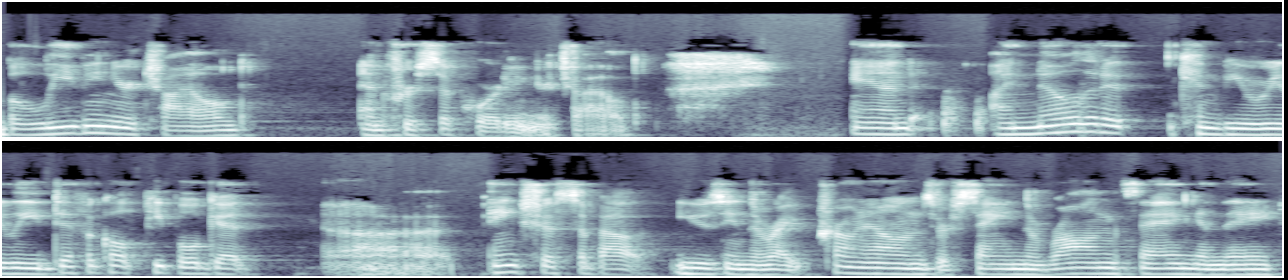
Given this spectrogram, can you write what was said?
believing your child and for supporting your child. And I know that it can be really difficult. People get uh, anxious about using the right pronouns or saying the wrong thing, and they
